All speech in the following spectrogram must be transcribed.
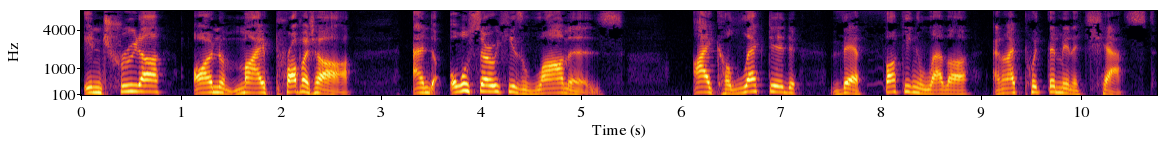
intruder on my property, and also his llamas. I collected their fucking leather and I put them in a chest.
